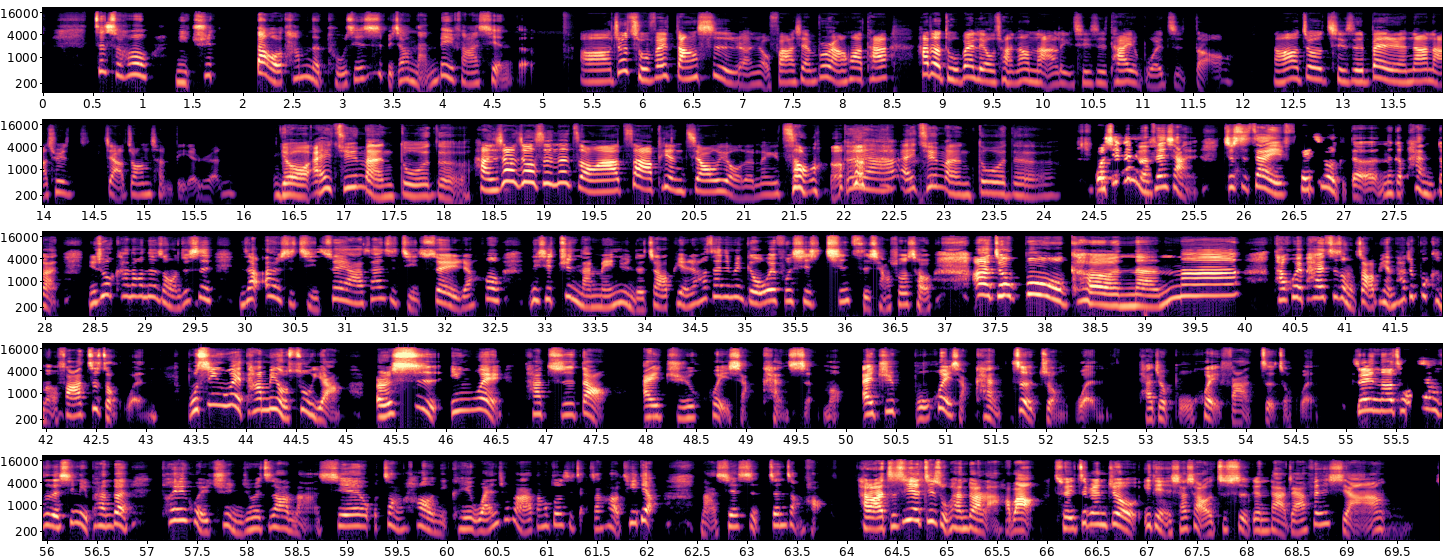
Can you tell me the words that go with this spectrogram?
这时候你去盗他们的图，其实是比较难被发现的啊、就除非当事人有发现，不然的话，他他的图被流传到哪里，其实他也不会知道。然后就其实被人家拿去假装成别人。有 IG 蛮多的，很像就是那种啊诈骗交友的那一种。对啊，IG 蛮多的。我先跟你们分享，就是在 Facebook 的那个判断，你如果看到那种就是你知道二十几岁啊、三十几岁，然后那些俊男美女的照片，然后在那边给我为赋新新词强说愁啊，就不可能呢、啊。他会拍这种照片，他就不可能发这种文，不是因为他没有素养。而是因为他知道 IG 会想看什么，IG 不会想看这种文，他就不会发这种文。所以呢，从这样子的心理判断推回去，你就会知道哪些账号你可以完全把它当做是假账号踢掉，哪些是真账号。好啦，只是一些基础判断啦，好不好？所以这边就一点小小的知识跟大家分享。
